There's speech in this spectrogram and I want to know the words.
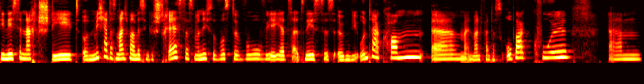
die nächste Nacht steht. Und mich hat das manchmal ein bisschen gestresst, dass man nicht so wusste, wo wir jetzt als nächstes irgendwie unterkommen. Ähm, mein Mann fand das obercool. Ähm,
